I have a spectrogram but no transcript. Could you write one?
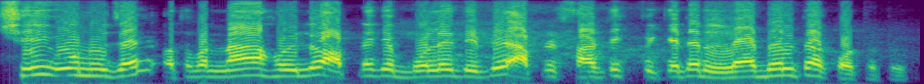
সেই অনুযায়ী অথবা না হইলেও আপনাকে বলে দিবে আপনার সার্টিফিকেটের লেভেলটা কতটুকু।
